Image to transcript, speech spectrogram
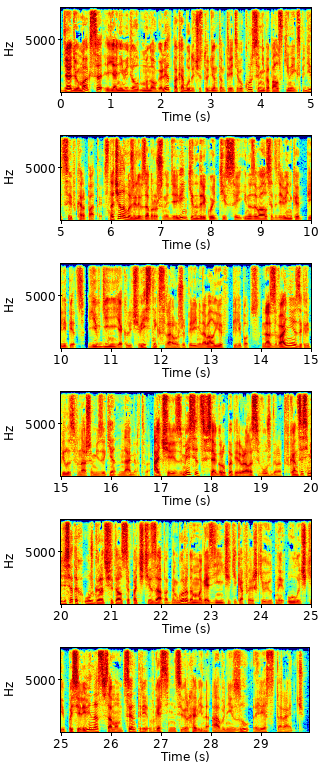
Дядю Макса я не видел много лет, пока, будучи студентом третьего курса, не попал с киноэкспедиции в Карпаты. Сначала мы жили в заброшенной деревеньке над рекой Тиссой, и называлась эта деревенька Пилипец. Евгений Яковлевич Вестник сразу же переименовал ее в Пилипоц. Название закрепилось в нашем языке намертво. А через месяц вся группа перебралась в Ужгород. В конце 70-х Ужгород считался почти западным городом, магазинчики, кафе кафешки, уютные улочки, поселили нас в самом центре в гостинице «Верховина», а внизу ресторанчик.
